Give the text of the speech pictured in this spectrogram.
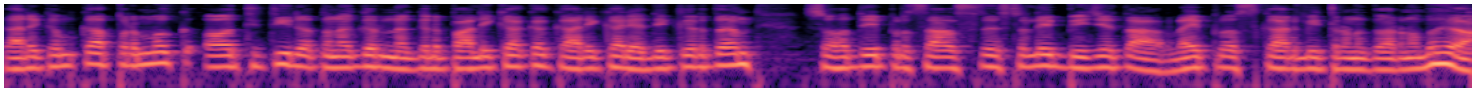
कार्यक्रमका प्रमुख अतिथि रत्नगर नगरपालिकाका कार्यकारी अधिकृत सहदेव प्रसाद श्रेष्ठले विजेताहरूलाई पुरस्कार वितरण गर्नुभयो।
